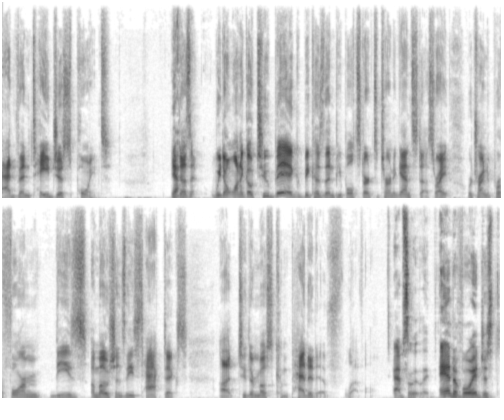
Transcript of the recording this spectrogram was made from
advantageous point. Yeah. It doesn't we don't want to go too big because then people start to turn against us, right? We're trying to perform these emotions, these tactics uh, to their most competitive level. Absolutely. And avoid just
